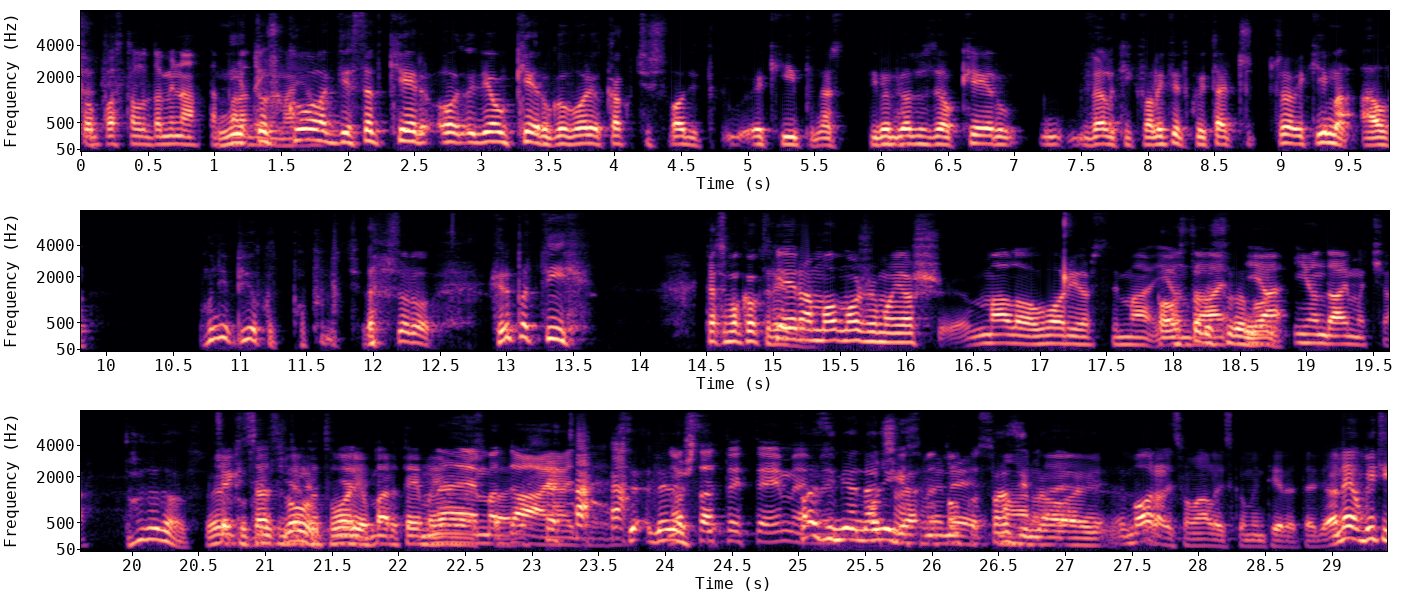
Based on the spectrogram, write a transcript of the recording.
to postalo dominantna Nije to paradigma, škola gdje sad Ker, gdje je on Keru govorio kako ćeš voditi ekipu. Znaš, time bi oduzeo Keru veliki kvalitet koji taj čovjek ima, ali on je bio kod Popovića. Znaš, ono, hrpa tih. Kad smo kod mo- možemo još malo o Warriorsima i, Pa ostali onda, su nam i, malo. i onda Ajmoća. Da, da, da. Sve Čekaj, sad sam kontrolom. otvorio par tema. i Ne, onda ma daj, ajde. Ne, ne, No šta te teme, Pazim ja na njega, ne, ne, pazim na ovaj- Morali smo malo iskomentirati. A ne, u biti,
